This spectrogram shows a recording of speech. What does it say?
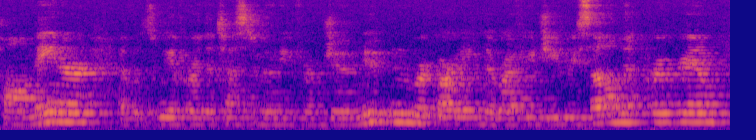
Paul Maner, as we have heard the testimony from Joe Newton regarding the refugee resettlement program,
